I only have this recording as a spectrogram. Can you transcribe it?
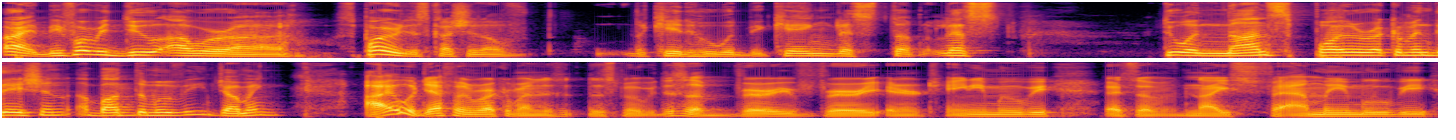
All right. Before we do our uh, spoiler discussion of the kid who would be king, let's talk, let's do a non-spoiler recommendation about mm-hmm. the movie. Jiaming. I would definitely recommend this, this movie. This is a very, very entertaining movie. It's a nice family movie,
